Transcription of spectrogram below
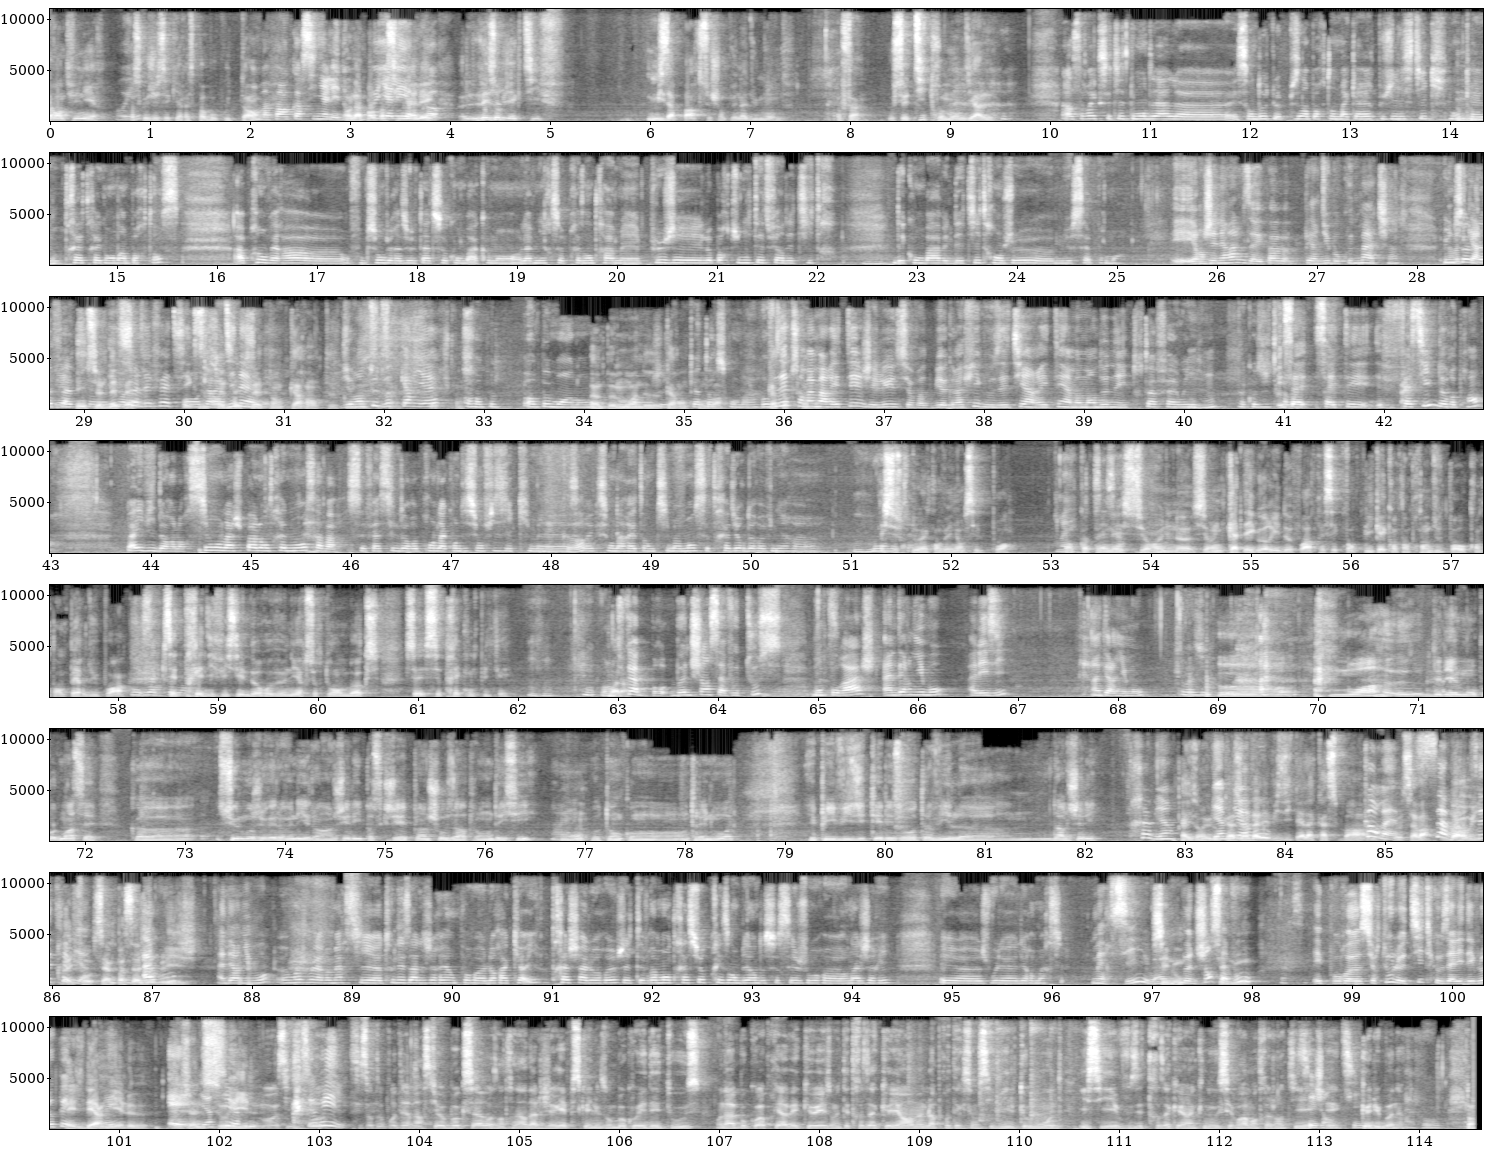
Avant de finir, parce que je sais qu'il ne reste pas beaucoup de temps. On ne va pas encore signaler, donc on n'a pas encore signalé. Les objectifs, mis à part ce championnat du monde, enfin, ou ce titre mondial. Alors c'est vrai que ce titre mondial euh, est sans doute le plus important de ma carrière pugilistique, donc il a une mhm. très très grande importance. Après on verra euh, en fonction du résultat de ce combat comment l'avenir se présentera, mais plus j'ai l'opportunité de faire des titres, mhm. des combats avec des titres en jeu, euh, mieux c'est pour moi. Et, en général, vous n'avez pas perdu beaucoup de matchs hein, une, seule défaite, une seule défaite. Une seule défaite, c'est extraordinaire. Une en 40 Durant toute votre carrière un peu, un peu, moins, non Un peu moins de 40 14 combats. Vous vous êtes quand même arrêté, j'ai lu sur votre biographie que vous étiez arrêté à un moment donné. Tout à fait, oui, mhm. à cause du travail. Et ça, a été facile de reprendre? Pas évident. Alors si on lâche pas l'entraînement, ça va. C'est facile de reprendre la condition physique. Mais c'est vrai que si on arrête un petit moment, c'est très dur de revenir. Euh, mhm. Et c'est surtout l'inconvénient, c'est le poids. Donc quand on est, sur, une, sur une catégorie de poids, après c'est compliqué quand on prend du poids ou quand on perd du poids. C'est très difficile de revenir, surtout en boxe. C'est très compliqué. Mhm. En tout cas, bonne chance à vous tous. Bon courage. Un dernier mot, allez-y. Un dernier mot. Euh, moi, le euh, dernier mot pour moi, c'est que sûrement je vais revenir en Algérie parce que j'ai plein de choses à apprendre ici, autant qu'entraîneur, et puis visiter les autres villes euh, d'Algérie. Très bien. Ah, ils ont eu l'occasion d'aller visiter la Casbah. Quand même. ça va. Ça bah oui, c'est très bah, C'est un passage oblige. Un dernier mot? Euh, Moi, je voulais remercier euh, tous les Algériens pour euh, leur accueil, très chaleureux. J'étais vraiment très surprise en bien de ce séjour en Algérie et je voulais les remercier. Merci. bonne chance à vous. Et pour surtout le titre que vous allez développer. Et le dernier, le, jeune Souril. Moi aussi, c'est surtout pour dire merci aux boxeurs, aux entraîneurs d'Algérie, parce qu'ils nous ont beaucoup aidés tous. On a beaucoup appris avec eux, ils ont été très accueillants, même la protection civile, tout le monde. Ici, vous êtes très accueillants avec nous, c'est vraiment très gentil. C'est gentil. que du bonheur.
